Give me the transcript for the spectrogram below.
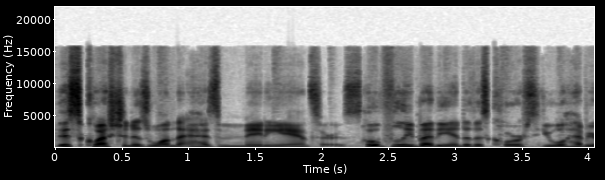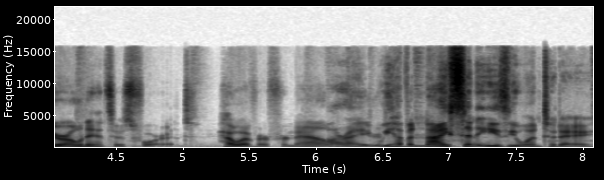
This question is one that has many answers. Hopefully by the end of this course, you will have your own answers for it. However, for now, alright, we have a nice and easy one today,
